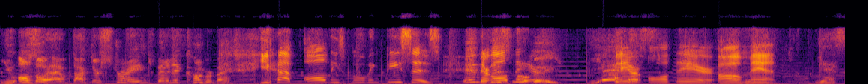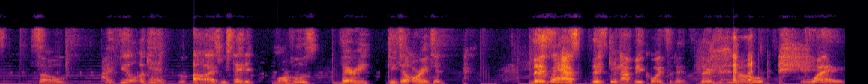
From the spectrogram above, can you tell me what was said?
you also have Doctor Strange, Benedict Cumberbatch. You have all these moving pieces. In They're all movie. there. Yes. They are all there. Oh man. Yes. So I feel again, uh, as we stated, Marvel is very detail oriented. this has this cannot be coincidence. There's no way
